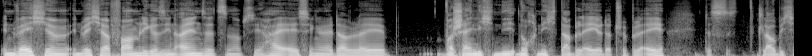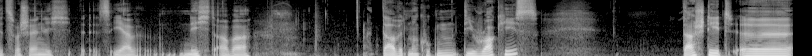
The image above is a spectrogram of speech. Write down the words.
in, welche, in welcher Formliga sie ihn einsetzen, ob sie High A, Single A, Double A, wahrscheinlich nie, noch nicht Double A oder Triple A. Das glaube ich jetzt wahrscheinlich ist eher nicht, aber da wird man gucken. Die Rockies, da steht äh,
